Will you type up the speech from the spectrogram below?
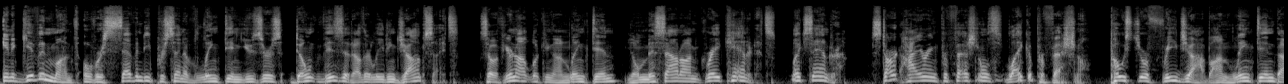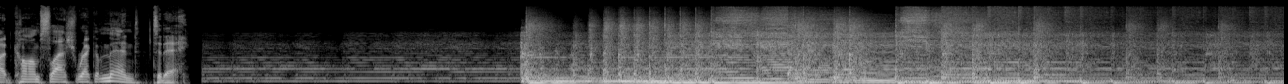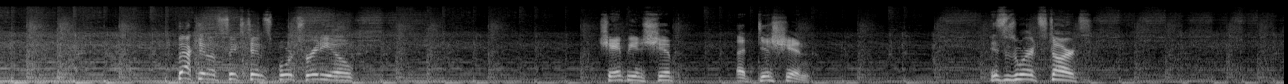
In a given month, over 70% of LinkedIn users don't visit other leading job sites. So if you're not looking on LinkedIn, you'll miss out on great candidates like Sandra. Start hiring professionals like a professional. Post your free job on LinkedIn.com slash recommend today. Back in on 610 Sports Radio. Championship edition. This is where it starts.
